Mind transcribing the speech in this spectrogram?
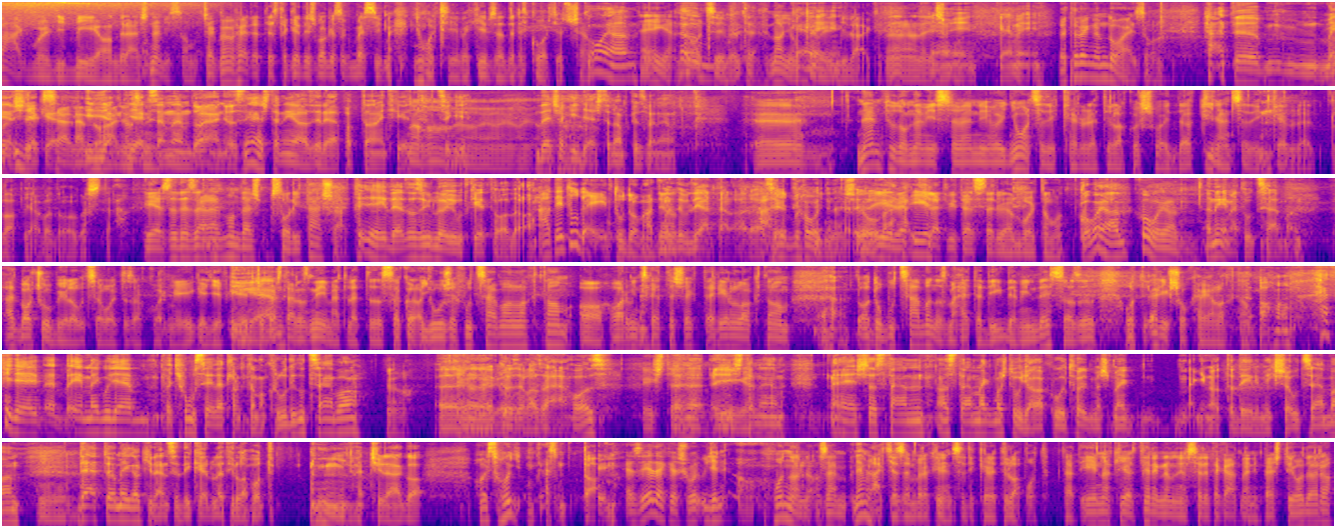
Vágvölgyi B. András, nem iszom. Csak mert feltette ezt a kérdést, magaszok beszéljük, mert nyolc éve képzeld el egy kortyot sem. Komolyan? Igen, nyolc éve. Te, nagyon kemény, Kemény. világ. Na, ne Kemény, kemény. De te meg nem dohányzol. Hát mérsékelt. Igyekszel nem Igye- dohányozni. Igyekszem nem dohányozni. Este néha azért elpattan egy-két cigi. ja, ja, ja, De csak így este napközben nem. Ö, nem tudom nem észrevenni, hogy nyolcadik kerületi lakos vagy, de a kilencedik kerület lapjába dolgoztál. Érzed ez ellentmondás szorítását? Figyelj ide, ez az ülői út két oldala. Hát én tudom, én tudom. Hát én ott, Jártál arra hát, azért. hogy ne, éle, hát- életvitelszerűen voltam ott. Komolyan? Komolyan. A Német utcában. Hát Bacsó Béla utca volt az akkor még egyébként, Igen. csak aztán az német lett az a szaka. A József utcában laktam, a 32-esek terén laktam, a Dob utcában, az már hetedik, de mindegy, szóval az, ott elég sok helyen laktam. Aha. Hát figyelj, én meg ugye, vagy húsz évet laktam a Krúdi utcába, Ja. Tényleg jó. közel az ához. Istenem, igen. Istenem. És aztán, aztán meg most úgy alakult, hogy most meg megint ott a Déri Mikse utcában, Igen. de ettől még a 9. kerületi lapot hát csinálga. Hogy, hogy ez, ez érdekes, hogy ugye honnan az ember, nem látja az ember a 9. kerületi lapot. Tehát én, aki tényleg nem nagyon szeretek átmenni Pesti oldalra,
